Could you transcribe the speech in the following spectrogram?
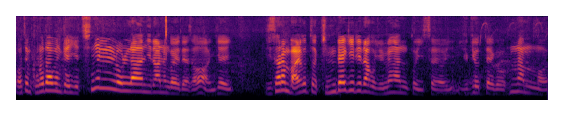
어쨌든 그러다 보니까 이게 친일 논란이라는 거에 대해서 이게 이 사람 말고 또 김백일이라고 유명한 또 있어요. 6.25 때 그 흥남 뭐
